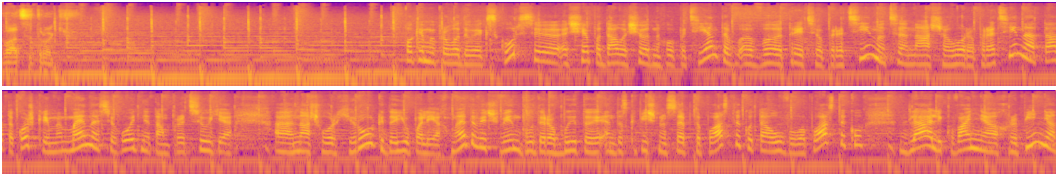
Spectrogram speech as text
20 років. Поки ми проводили екскурсію, ще подали ще одного пацієнта в- третю операційну. Це наша лор-операційна. Та також, крім мене, сьогодні там працює е, наш лор-хірург Даюп Алі Ахмедович. Він буде робити ендоскопічну септопластику та уволопластику для лікування хропіння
